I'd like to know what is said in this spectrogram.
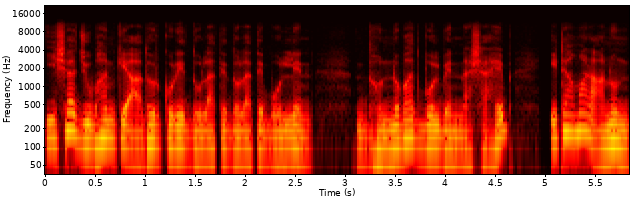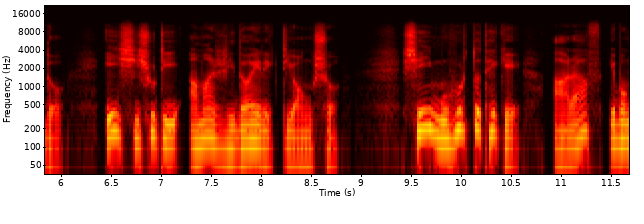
ঈশা জুভানকে আদর করে দোলাতে দোলাতে বললেন, ধন্যবাদ বলবেন না সাহেব, এটা আমার আনন্দ। এই শিশুটি আমার হৃদয়ের একটি অংশ। সেই মুহূর্ত থেকে আরাফ এবং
